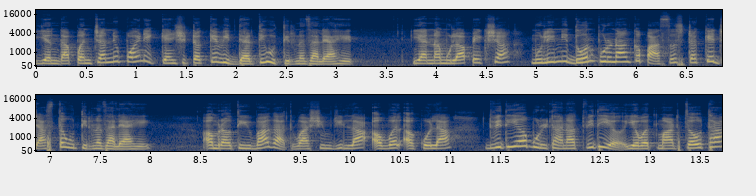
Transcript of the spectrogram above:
यंदा पंच्याण्णव पॉईंट एक्क्याऐंशी टक्के विद्यार्थी उत्तीर्ण झाले आहेत. यांना मुलापेक्षा मुलींनी दोन पूर्णांक पासष्ट टक्के जास्त उत्तीर्ण झाले आहे. अमरावती विभागात वाशिम जिल्हा अव्वल अकोला द्वितीय बुलढाणा तृतीय यवतमाळ चौथा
